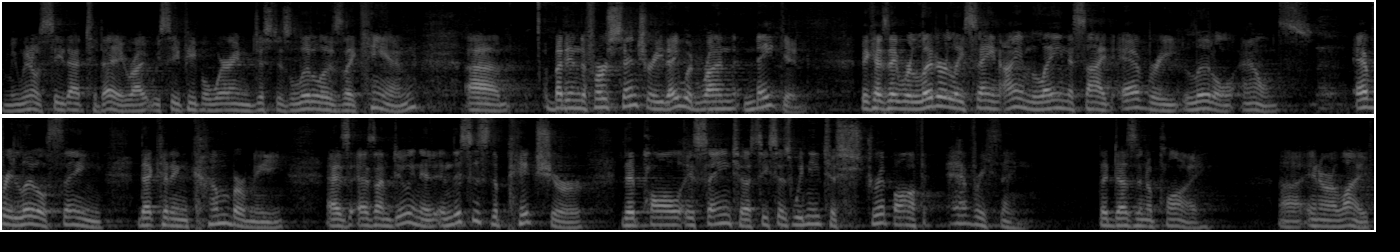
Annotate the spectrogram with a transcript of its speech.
I mean, we don't see that today, right? We see people wearing just as little as they can. Uh, but in the first century, they would run naked because they were literally saying, I am laying aside every little ounce, every little thing that could encumber me as, as I'm doing it. And this is the picture that Paul is saying to us. He says we need to strip off everything that doesn't apply uh, in our life.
